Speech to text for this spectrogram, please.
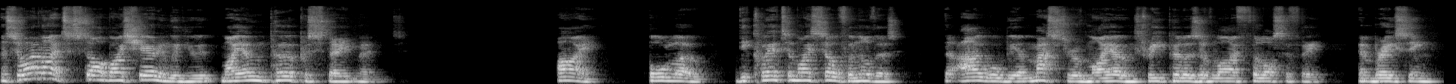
and so I'd like to start by sharing with you my own purpose statement. I, Paul Lowe, declare to myself and others that I will be a master of my own three pillars of life philosophy, embracing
